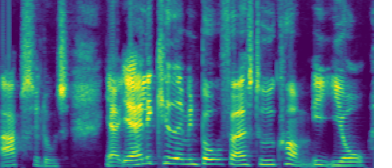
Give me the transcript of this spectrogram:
Absolut. Jeg, jeg er lidt ked af, at min bog først udkom i, i år.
